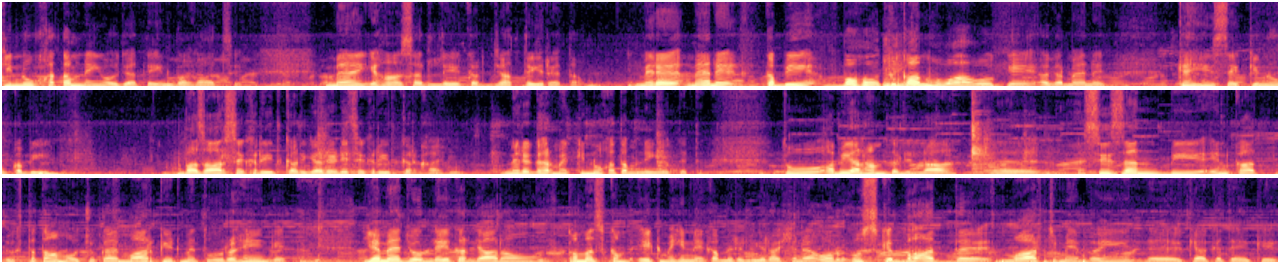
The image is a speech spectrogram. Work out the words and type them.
किन्नू ख़त्म नहीं हो जाते इन बागात से, मैं यहाँ सर लेकर जाते ही रहता हूँ। मेरे, मैंने कभी बहुत कम हुआ हो कि अगर मैंने कहीं से किन्नू कभी बाज़ार से ख़रीद कर या रेडी से ख़रीद कर खाए हूँ। मेरे घर में किन्नू ख़त्म नहीं होते थे। तो अभी अल्हम्दुलिल्लाह सीज़न भी इनका अख्ताम हो चुका है। मार्केट में तो रहेंगे। ये मैं जो लेकर जा रहा हूँ, कम अज़ कम एक महीने का मेरे लिए राशन है और उसके बाद मार्च में वहीं क्या कहते हैं कि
